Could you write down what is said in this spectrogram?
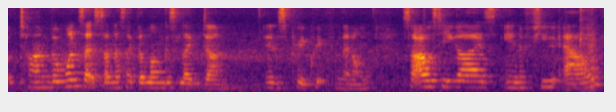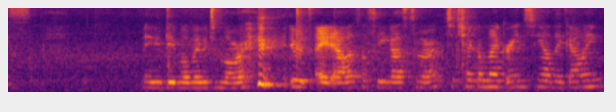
of time, but once that's done, that's like the longest leg done. And it's pretty quick from then on. So I will see you guys in a few hours. Maybe a bit more, maybe tomorrow. if it's eight hours, I'll see you guys tomorrow. To check on my greens, see how they're going.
